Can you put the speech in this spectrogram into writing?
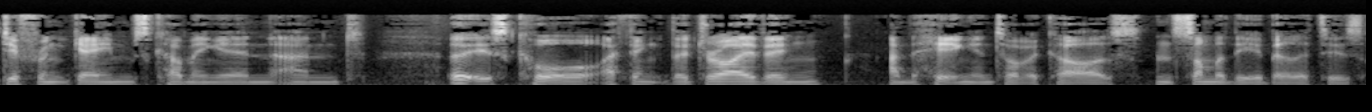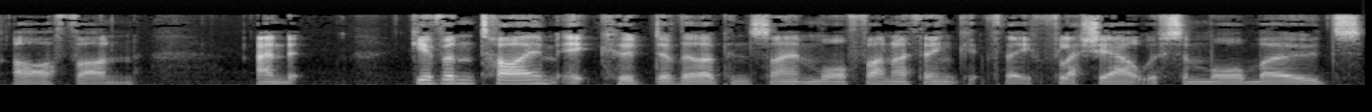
different games coming in, and at its core, I think the driving and the hitting into other cars and some of the abilities are fun, and given time, it could develop into something more fun. I think if they flesh it out with some more modes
